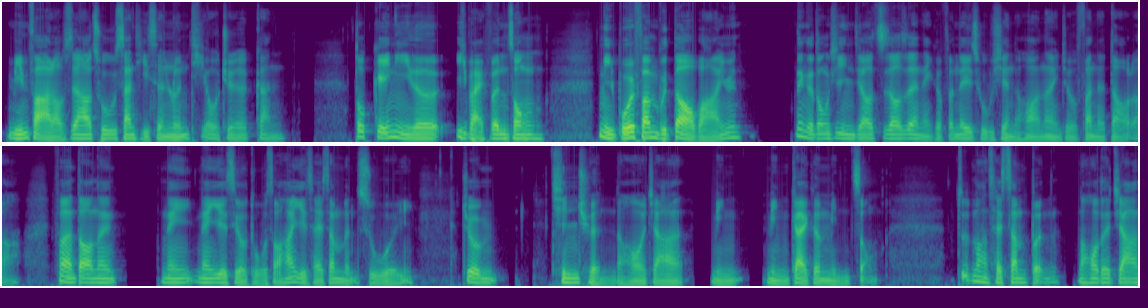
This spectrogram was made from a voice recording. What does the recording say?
民法老师他出三题申论题，我觉得干都给你了一百分钟，你不会翻不到吧？因为那个东西，你只要知道在哪个分类出现的话，那你就翻得到了。翻得到那那那页是有多少？它也才三本书而已，就侵权，然后加民民盖跟民种，这嘛才三本，然后再加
